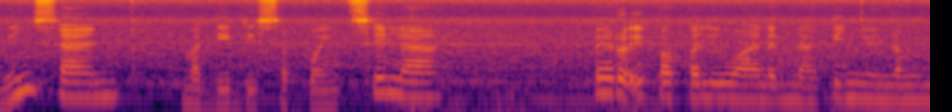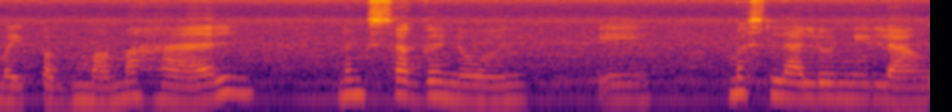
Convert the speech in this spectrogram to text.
Minsan, madidisappoint sila, pero ipapaliwanag natin yun ng may pagmamahal nang sa ganun, eh, mas lalo nilang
